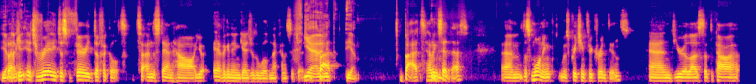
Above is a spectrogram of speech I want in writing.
Yeah. like like- it, it's really just very difficult to understand how you're ever going to engage with the world in that kind of situation. yeah. and I mean- but yeah. but having Mm-hmm. said that, um, this morning I was preaching through Corinthians, and you realize that the power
